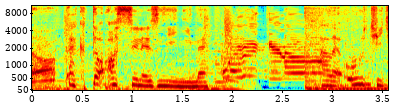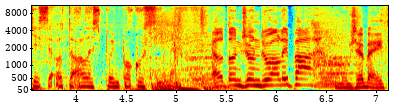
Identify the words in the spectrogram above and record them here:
No, tak to asi nezměníme. Ale určitě se o to alespoň pokusíme. Elton John Dua Lipa, může být.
